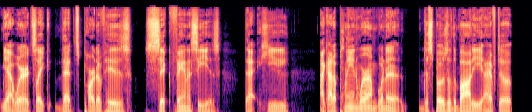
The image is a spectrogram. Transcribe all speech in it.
Yeah, where it's like that's part of his sick fantasy is that he I got a plan where I'm going to dispose of the body. I have to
